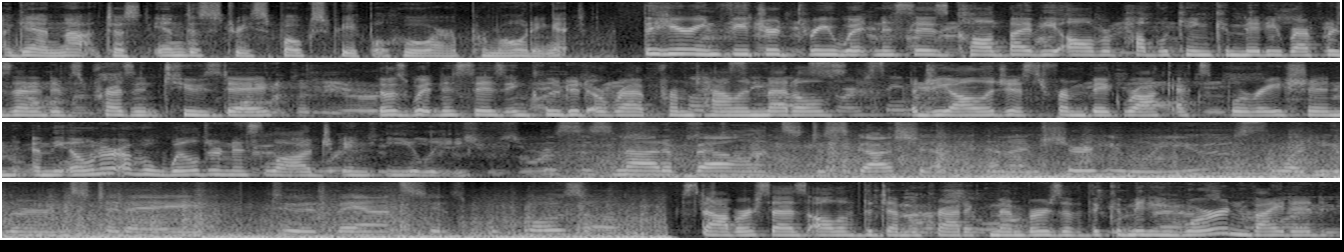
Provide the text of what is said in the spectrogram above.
Again, not just industry spokespeople who are promoting it. The hearing featured three witnesses called by the all Republican committee representatives present Tuesday. Those witnesses included a rep from Talon Metals, a geologist from Big Rock Exploration, and the owner of a wilderness lodge in Ely. This is not a balanced discussion, and I'm sure he will use what he learns today to advance his proposal. Stauber says all of the Democratic members of the committee were invited,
